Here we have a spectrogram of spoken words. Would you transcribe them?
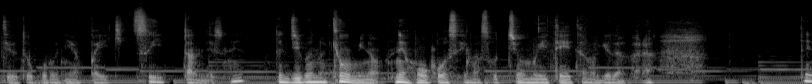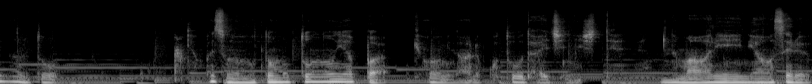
ていうところにやっぱ行き着いたんですね。自分の興味のね方向性がそっちを向いていたわけだからってなるとやっぱりそのもともとのやっぱ興味のあることを大事にして周りに合わせる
